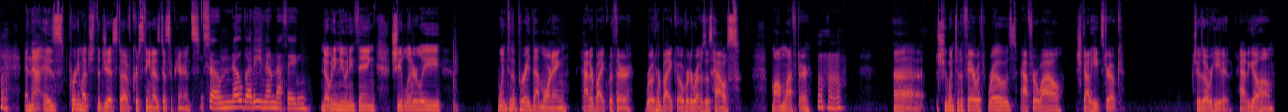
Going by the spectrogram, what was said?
Hmm. And that is pretty much the gist of Christina's disappearance. So nobody, no nothing. Nobody knew anything. She literally went to the parade that morning, had her bike with her, rode her bike over to Rose's house. Mom left her. hmm uh, she went to the fair with Rose. After a while, she got a heat stroke. She was overheated, had to go home.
